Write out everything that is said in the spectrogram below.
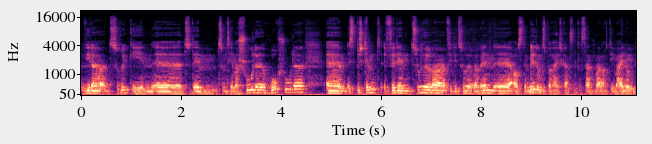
wieder zurückgehen äh, zu dem, zum Thema Schule, Hochschule. Ähm, ist bestimmt für den Zuhörer, für die Zuhörerin äh, aus dem Bildungsbereich ganz interessant, mal auch die Meinung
